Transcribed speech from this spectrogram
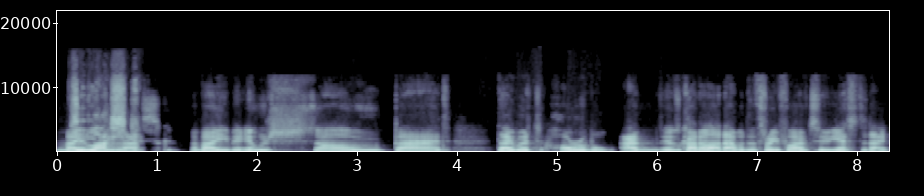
Maybe it Lask? Lask. Maybe it was so bad. They were horrible, and it was kind of like that with the three five two yesterday.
